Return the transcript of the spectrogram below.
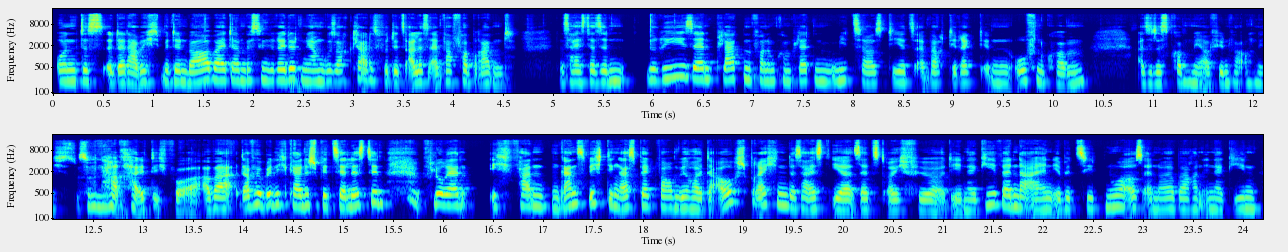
Und das, dann habe ich mit den Bauarbeitern ein bisschen geredet und die haben gesagt, klar, das wird jetzt alles einfach verbrannt. Das heißt, da sind riesen Platten von einem kompletten Mietshaus, die jetzt einfach direkt in den Ofen kommen. Also das kommt mir auf jeden Fall auch nicht so nachhaltig vor. Aber dafür bin ich keine Spezialistin. Florian, ich fand einen ganz wichtigen Aspekt, warum wir heute auch sprechen. Das heißt, ihr setzt euch für die Energiewende ein. Ihr bezieht nur aus erneuerbaren Energien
